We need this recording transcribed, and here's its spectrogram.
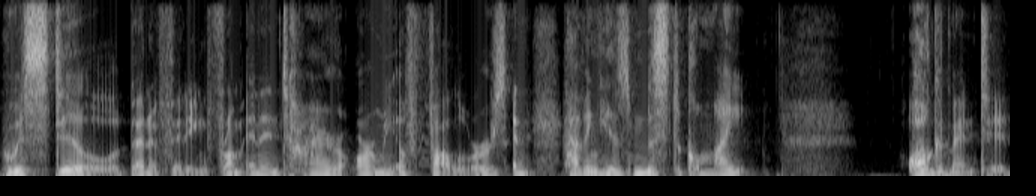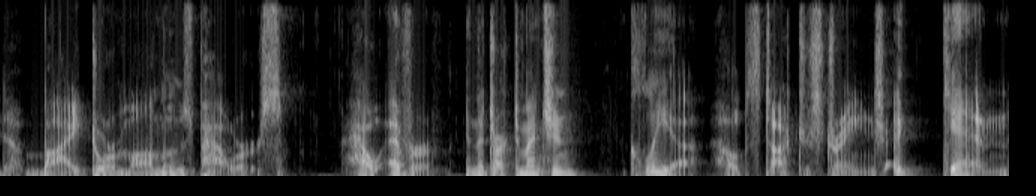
who is still benefiting from an entire army of followers and having his mystical might augmented by Dormammu's powers. However, in the Dark Dimension, Clea helps Doctor Strange again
